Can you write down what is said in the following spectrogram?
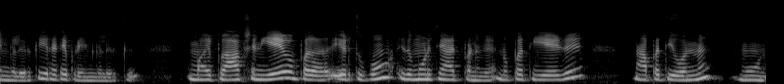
எண்கள் இருக்குது இரட்டைப்படை எண்கள் இருக்குது இப்போ ஆப்ஷன் ஏவை இப்போ எடுத்துப்போம். இது மூணுத்தையும் ஆட் பண்ணுங்கள் முப்பத்தி ஏழு நாற்பத்தி ஒன்று மூணு.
